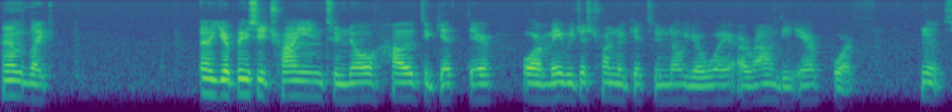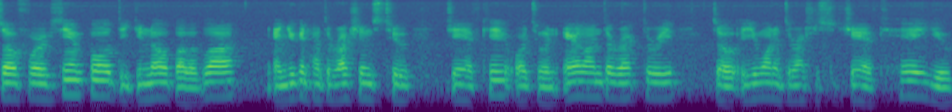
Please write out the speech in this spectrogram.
kind of like uh, you're basically trying to know how to get there, or maybe just trying to get to know your way around the airport. So, for example, did you know blah blah blah, and you can have directions to JFK or to an airline directory. So, if you want directions to JFK, you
